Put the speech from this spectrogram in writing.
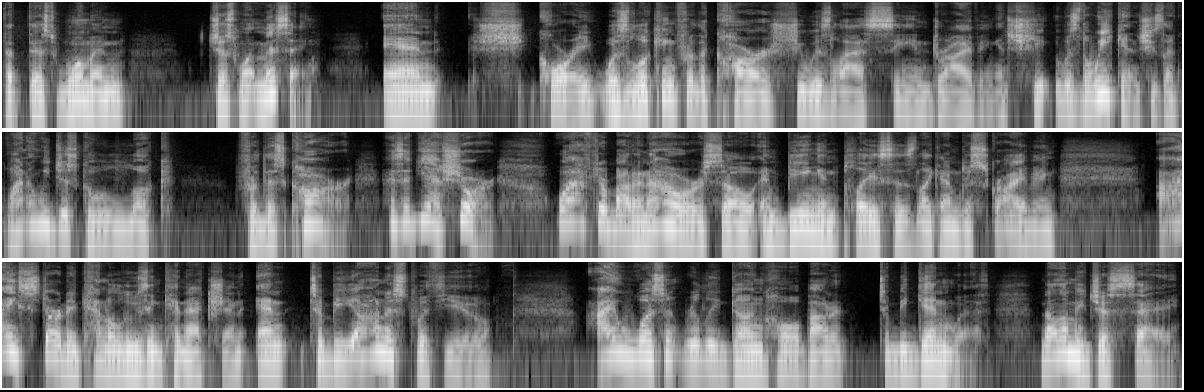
that this woman just went missing. And she, Cori was looking for the car she was last seen driving. And she, it was the weekend. She's like, why don't we just go look for this car? I said, Yeah, sure. Well, after about an hour or so and being in places like I'm describing, I started kind of losing connection. And to be honest with you, I wasn't really gung ho about it to begin with. Now, let me just say,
